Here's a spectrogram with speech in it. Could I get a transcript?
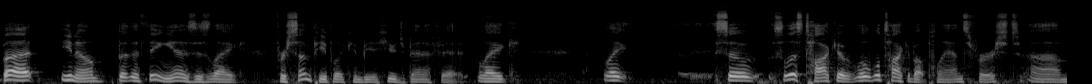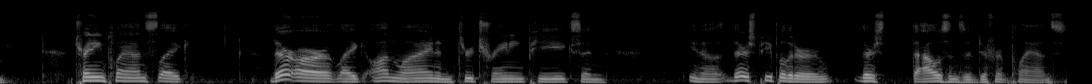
But you know, but the thing is, is like for some people, it can be a huge benefit. Like, like, so so let's talk. We'll, we'll talk about plans first. Um, training plans, like there are like online and through Training Peaks, and you know, there's people that are there's thousands of different plans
